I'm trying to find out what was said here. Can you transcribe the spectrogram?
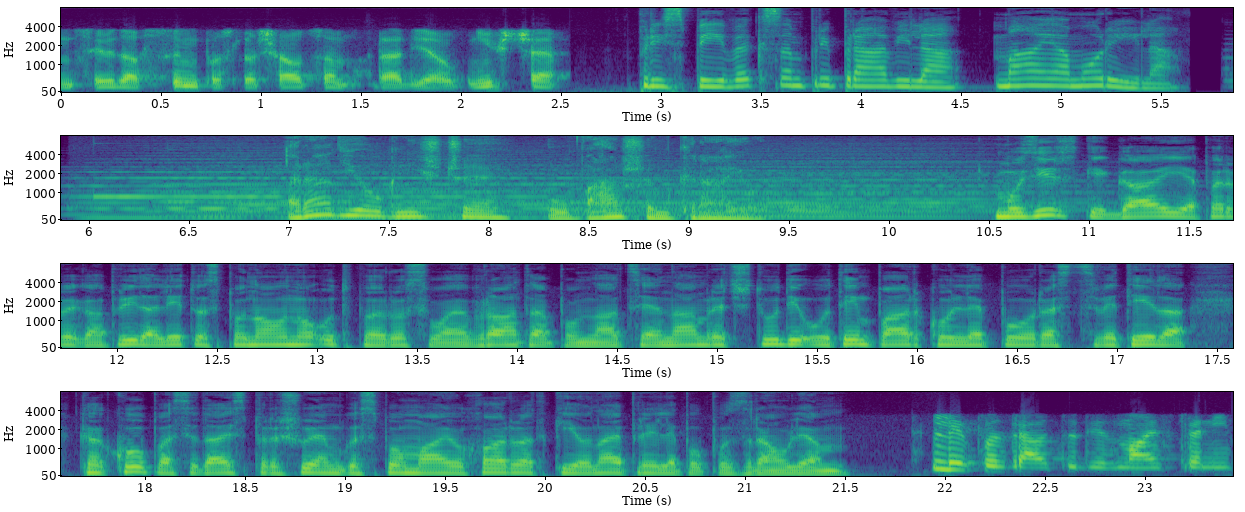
in seveda vsem poslušalcem Radia Ognišče. Prispevek sem pripravila Maja Morela. Radio ognišče v vašem kraju. Muzirski gaj je 1. aprila letos ponovno odprl svoje vrata, pomlad se je namreč tudi v tem parku lepo razcvetela. Kako pa sedaj sprašujem gospod Majo Horvat, ki jo najprej lepo pozdravljam. Lepo zdrav tudi z moje strani.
